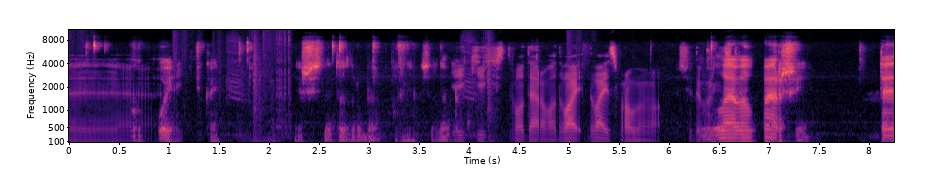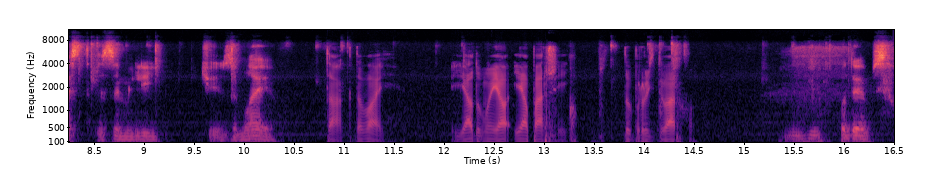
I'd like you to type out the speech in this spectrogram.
Е, Ой, чекай. Я щось не то зробив. Ні, все добре. Якихось два дерева. Давай, давай спробуємо сюди вилізти. Левел перший. Тест землі. Чи землею. Так, давай. Я думаю, я, я перший. Добрусь зверху. Угу. Подивимося.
